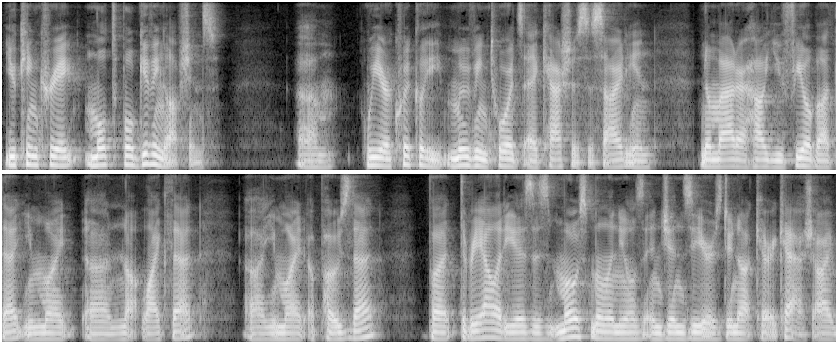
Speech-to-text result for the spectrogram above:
You can create multiple giving options. Um, we are quickly moving towards a cashless society, and no matter how you feel about that, you might uh, not like that. Uh, you might oppose that. But the reality is, is most millennials and Gen Zers do not carry cash. I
